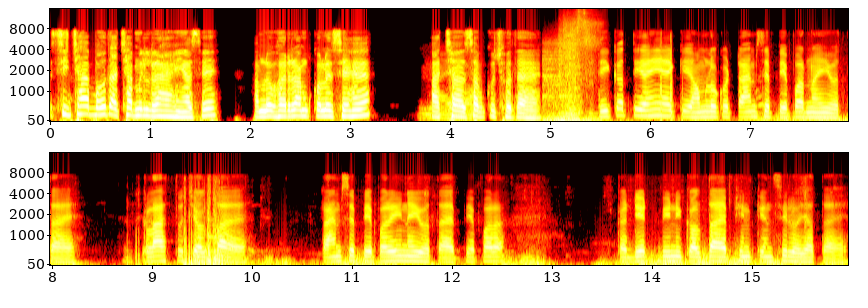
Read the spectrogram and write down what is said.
शिक्षा बहुत अच्छा मिल रहा है यहाँ से। हम लोग हरिराम कॉलेज से हैं। अच्छा सब कुछ होता है। दिक्कत यही है कि हम लोग को टाइम से पेपर नहीं होता है। क्लास तो चलता है। टाइम से पेपर ही नहीं होता है। पेपर का डेट भी निकलता है फिर कैंसिल हो जाता है।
